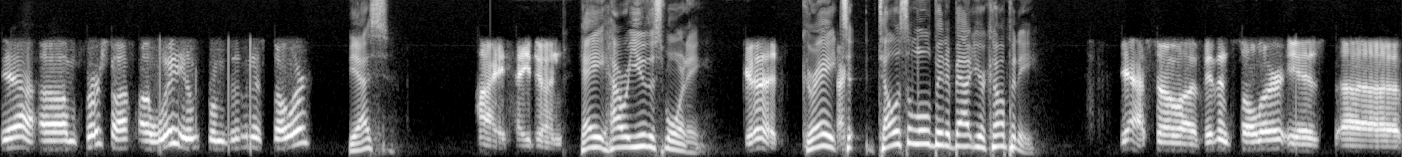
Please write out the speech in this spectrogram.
Yeah. Um, first off, uh, William from Vivint Solar. Yes. Hi, how you doing? Hey, how are you this morning? Good. Great. T- tell us a little bit about your company. Yeah, so uh, Vivint Solar is uh,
